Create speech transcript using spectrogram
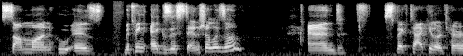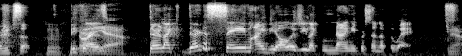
someone who is between existentialism and spectacular terrorism hmm. Or, because yeah, they're like they're the same ideology like 90% of the way yeah,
